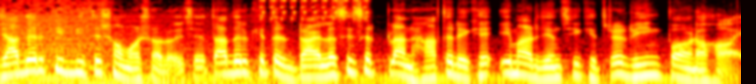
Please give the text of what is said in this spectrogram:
যাদের কিডনিতে সমস্যা রয়েছে, তাদের ক্ষেত্রে ডায়ালাসিসের প্ল্যান হাতে রেখে ইমার্জেন্সি ক্ষেত্রে রিং পড়ানো হয়।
